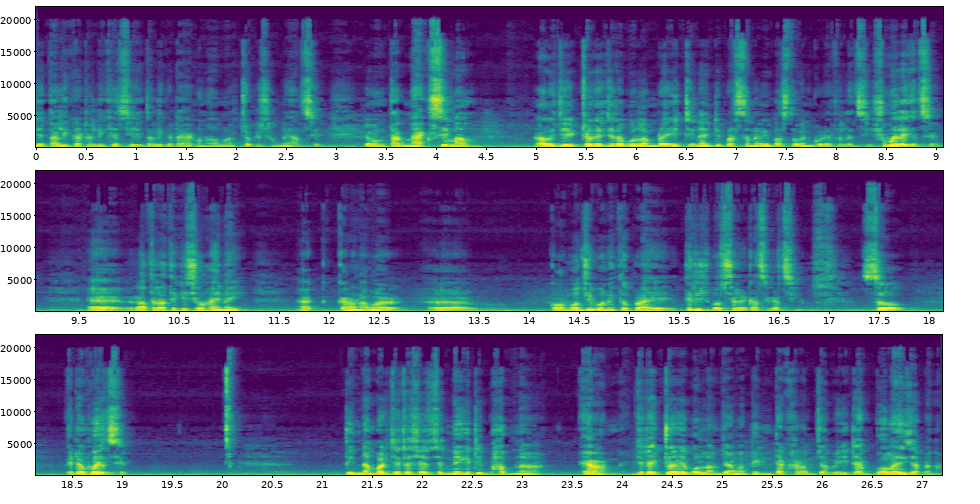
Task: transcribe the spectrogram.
যে তালিকাটা লিখেছি, এই তালিকাটা এখনও আমার চোখের সামনে আছে এবং তার ম্যাক্সিমাম ওই যে একটু আগে যেটা বললাম আমরা এইটি নাইনটি পার্সেন্ট আমি বাস্তবায়ন করে ফেলেছি। সময় লেগেছে। রাতারাতি কিছু হয় নাই। কারণ আমার কর্মজীবনই তো প্রায় তিরিশ বছরের কাছাকাছি। সো এটা হয়েছে। তিন নাম্বার যেটা, সেটা নেগেটিভ ভাবনা এড়ান। যেটা একটু আগে বললাম যে আমার দিনটা খারাপ যাবে, এটা বলাই যাবে না।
